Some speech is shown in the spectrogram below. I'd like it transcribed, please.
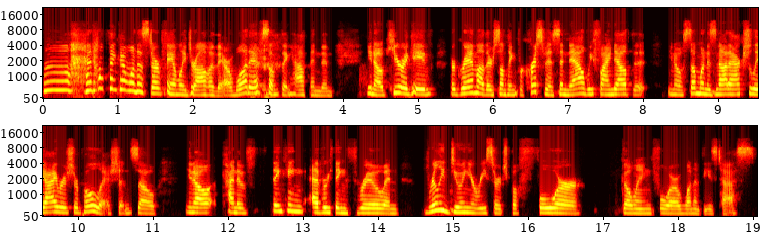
oh, i don't think i want to start family drama there what if something happened and you know kira gave her grandmother something for christmas and now we find out that you know someone is not actually irish or polish. And so you know kind of thinking everything through and really doing your research before going for one of these tests.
